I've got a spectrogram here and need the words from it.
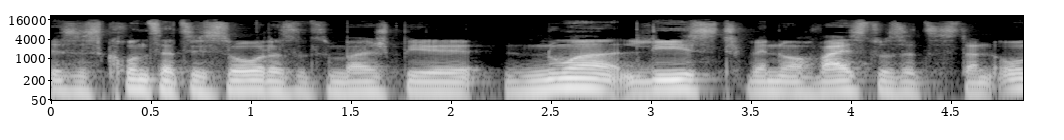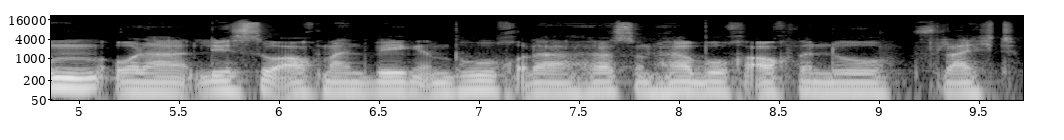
Ist es grundsätzlich so, dass du zum Beispiel nur liest, wenn du auch weißt, du setzt es dann um, oder liest du auch meinetwegen ein Buch oder hörst du ein Hörbuch, auch wenn du vielleicht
